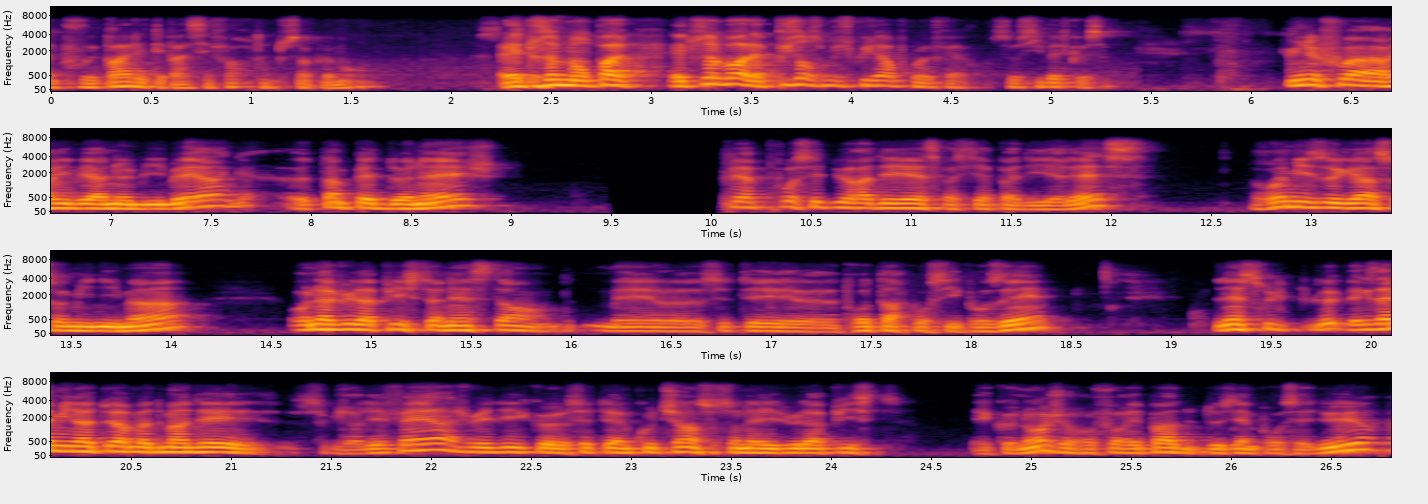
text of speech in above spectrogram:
Elle ne pouvait pas, elle n'était pas assez forte, hein, tout simplement. Elle n'est tout simplement pas, elle est tout simplement la puissance musculaire pour le faire. C'est aussi bête que ça. Une fois arrivé à Neubiberg, euh, tempête de neige, procédure ADS parce qu'il n'y a pas d'ILS, remise de gaz au minima. On a vu la piste un instant, mais euh, c'était euh, trop tard pour s'y poser. L'examinateur m'a demandé ce que j'allais faire. Je lui ai dit que c'était un coup de chance si on avait vu la piste et que non, je ne referai pas de deuxième procédure.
